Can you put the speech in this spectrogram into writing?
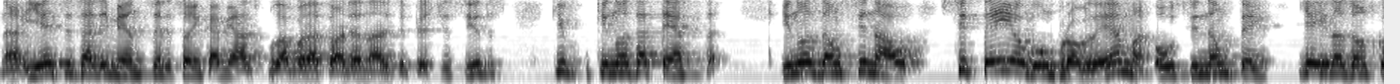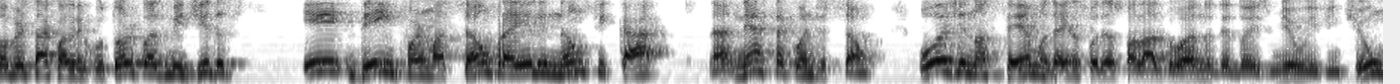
né? e esses alimentos eles são encaminhados para o laboratório de análise de pesticidas, que, que nos atesta e nos dá um sinal se tem algum problema ou se não tem. E aí nós vamos conversar com o agricultor com as medidas e de informação para ele não ficar né, nesta condição. Hoje nós temos, aí nós podemos falar do ano de 2021,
